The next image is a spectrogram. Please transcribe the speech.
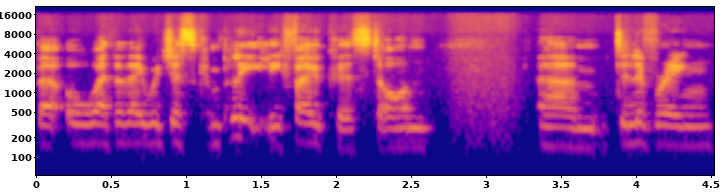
but or whether they were just completely focused on um, delivering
